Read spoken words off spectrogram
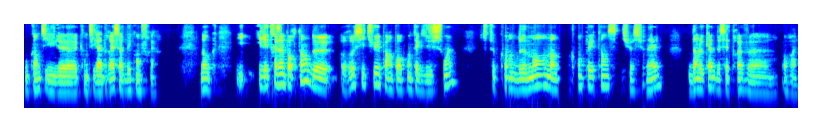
ou quand il, euh, quand il adresse à des confrères. Donc, il est très important de resituer par rapport au contexte du soin ce qu'on demande en compétences situationnelles dans le cadre de cette preuve euh, orale.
